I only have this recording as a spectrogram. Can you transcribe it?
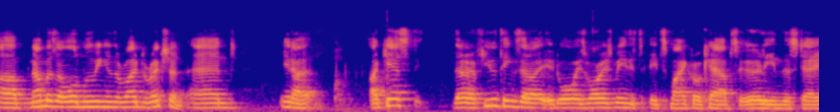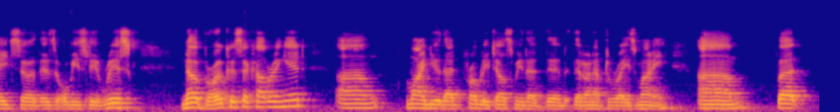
Um, numbers are all moving in the right direction, and you know, I guess there are a few things that I, it always worries me. It's, it's micro caps early in the stage, so there's obviously a risk. No brokers are covering it. Um, mind you, that probably tells me that they, they don't have to raise money. Um, but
